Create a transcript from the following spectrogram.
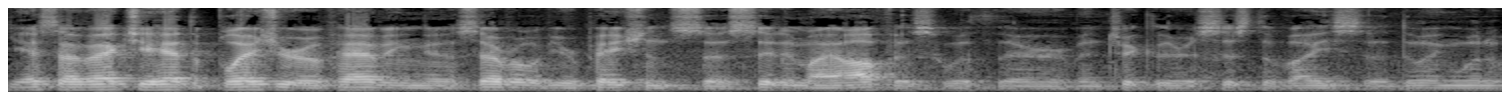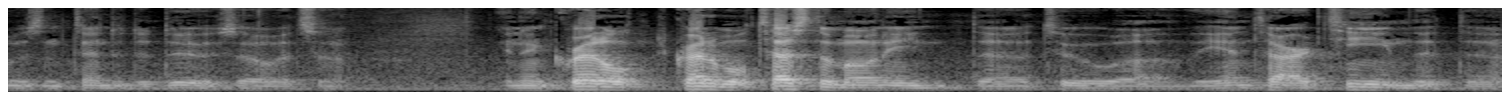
Yes, I've actually had the pleasure of having uh, several of your patients uh, sit in my office with their ventricular assist device uh, doing what it was intended to do. So it's a, an incredible, incredible testimony uh, to uh, the entire team that uh,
